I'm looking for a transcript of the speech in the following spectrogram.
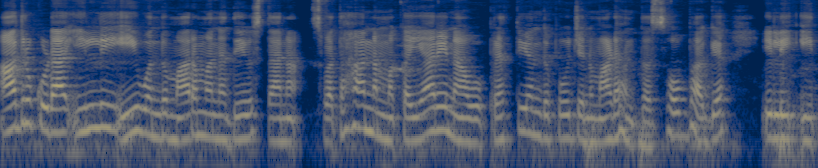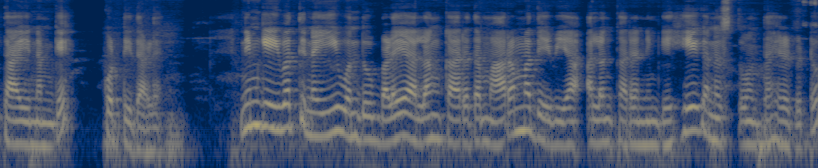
ಆದರೂ ಕೂಡ ಇಲ್ಲಿ ಈ ಒಂದು ಮಾರಮ್ಮನ ದೇವಸ್ಥಾನ ಸ್ವತಃ ನಮ್ಮ ಕೈಯಾರೆ ನಾವು ಪ್ರತಿಯೊಂದು ಪೂಜೆನು ಮಾಡುವಂಥ ಸೌಭಾಗ್ಯ ಇಲ್ಲಿ ಈ ತಾಯಿ ನಮಗೆ ಕೊಟ್ಟಿದ್ದಾಳೆ. ನಿಮಗೆ ಇವತ್ತಿನ ಈ ಒಂದು ಬಳೆಯ ಅಲಂಕಾರದ ಮಾರಮ್ಮ ದೇವಿಯ ಅಲಂಕಾರ ನಿಮಗೆ ಹೇಗೆ ಅನ್ನಿಸ್ತು ಅಂತ ಹೇಳಿಬಿಟ್ಟು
